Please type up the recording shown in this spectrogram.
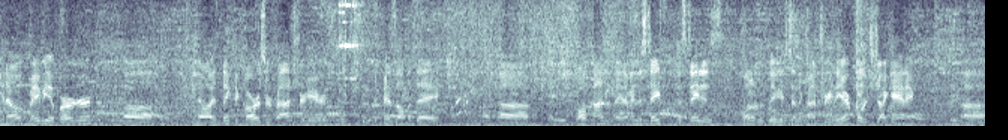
You know, maybe a burger. Uh, you know, I think the cars are faster here. Depends on the day. Uh, all kinds of things. I mean, the state the state is one of the biggest in the country. The airport's gigantic. Uh,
